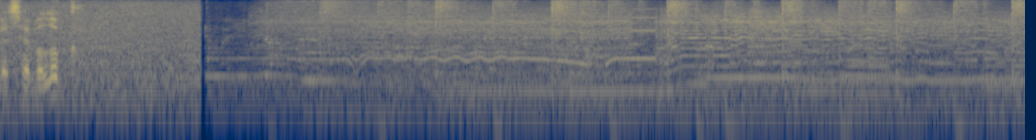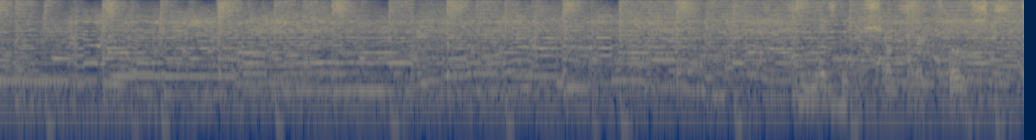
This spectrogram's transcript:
let's have a look. Most of the shops are closed.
